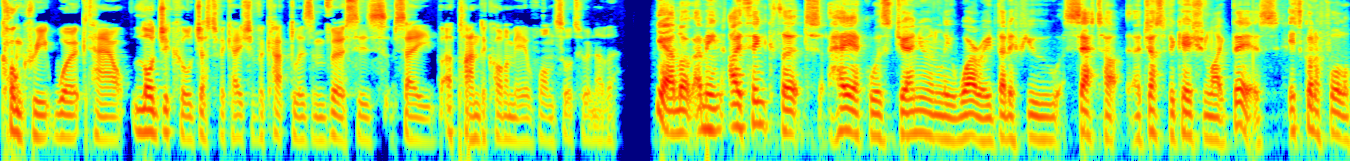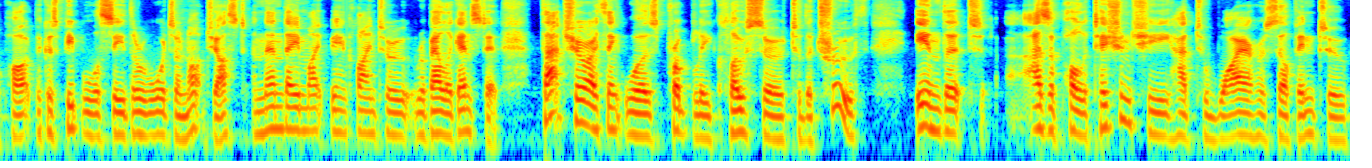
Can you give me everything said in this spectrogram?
concrete, worked out, logical justification for capitalism versus, say, a planned economy of one sort or another. Yeah, look, I mean, I think that Hayek was genuinely worried that if you set up a justification like this, it's going to fall apart because people will see the rewards are not just and then they might be inclined to rebel against it. Thatcher, I think, was probably closer to the truth in that as a politician, she had to wire herself into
